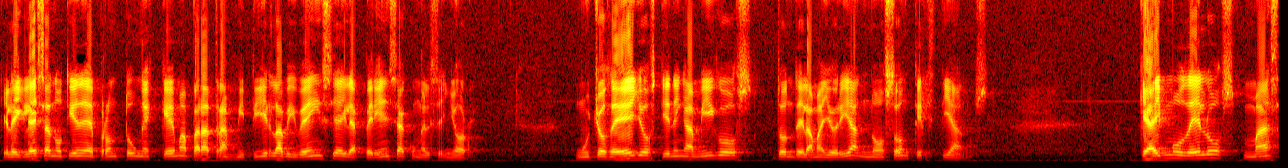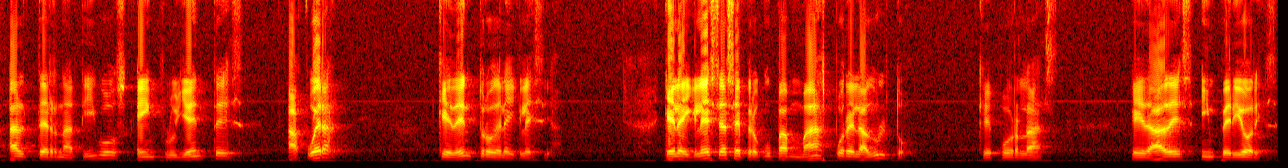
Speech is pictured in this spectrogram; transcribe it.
que la iglesia no tiene de pronto un esquema para transmitir la vivencia y la experiencia con el Señor. Muchos de ellos tienen amigos donde la mayoría no son cristianos. Que hay modelos más alternativos e influyentes afuera que dentro de la iglesia. Que la iglesia se preocupa más por el adulto que por las edades inferiores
